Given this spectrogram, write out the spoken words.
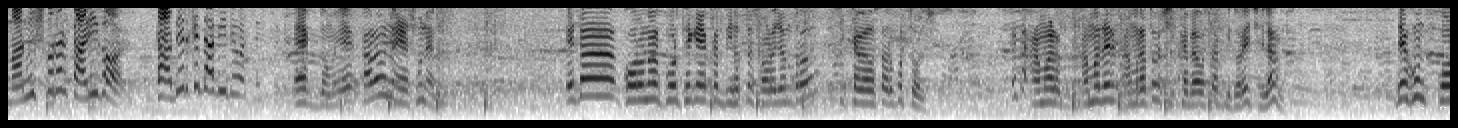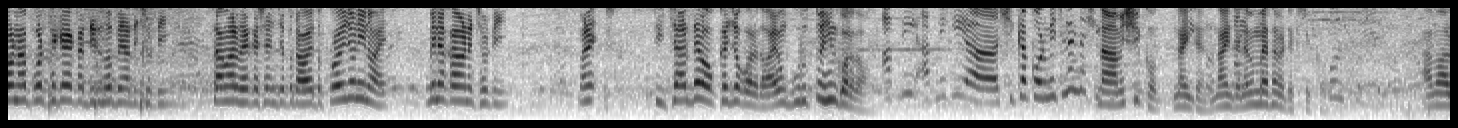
মানুষ করার কারিগর তাদেরকে দাবিয়ে দেওয়ার চেষ্টা একদম এ কারণ শুনেন এটা করোনার পর থেকে একটা বৃহত্তর ষড়যন্ত্র শিক্ষা ব্যবস্থার উপর চলছে। এটা আমার আমাদের আমরা তো শিক্ষা ব্যবস্থার ভিতরেই ছিলাম। দেখুন করোনার পর থেকে একটা দীর্ঘমেয়াদী ছুটি সামার ভ্যাকেশন যতটা হয়তো প্রয়োজনই নয় বিনা কারণে ছুটি মানে টিচারদের অকেজ করে দেওয়া এবং গুরুত্বহীন করে দেওয়া। আপনি আপনি কি শিক্ষাকর্মী ছিলেন না না আমি শিক্ষক নাইন টেন নাইন টেন এবং ম্যাথামেটিক্স শিক্ষক? আমার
